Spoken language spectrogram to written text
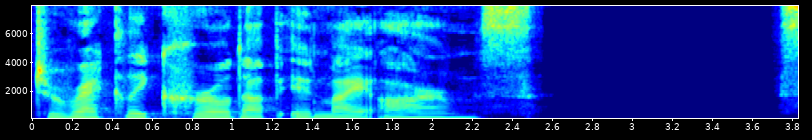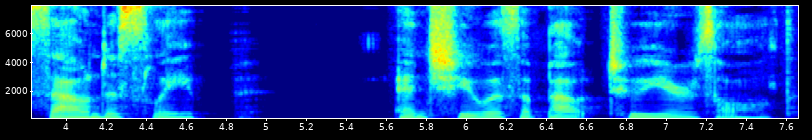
directly curled up in my arms, sound asleep and she was about two years old.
